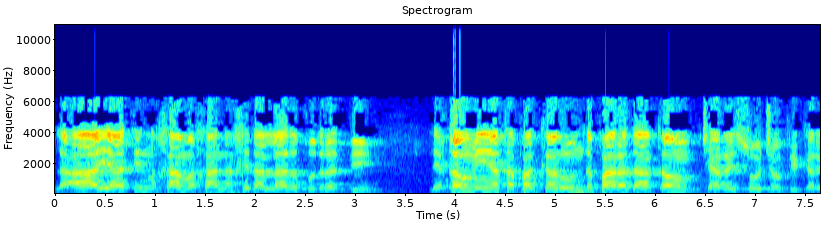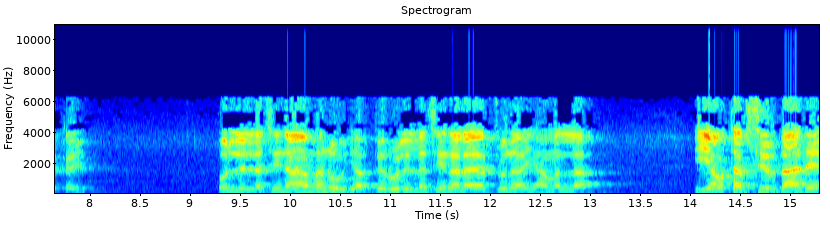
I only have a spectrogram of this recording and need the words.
لآیات خامخانه خد الله د قدرت دی لقوم یتفکرون د پاره دا قوم چې هغه سوچ او فکر کوي قل للذین آمنو یغفروا للذین لا یرجون ایام الله یو تفسیر دا دی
